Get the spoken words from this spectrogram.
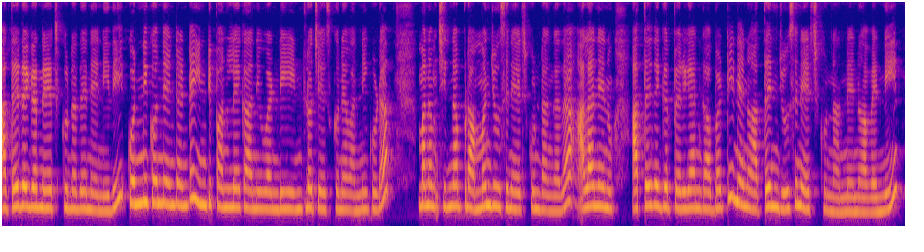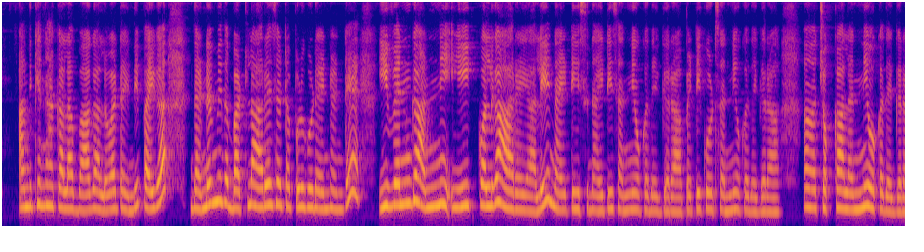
అత్తయ్య దగ్గర నేర్చుకున్నదే నేను ఇది. కొన్ని కొన్ని ఏంటంటే ఇంటి పనులే కానివ్వండి ఇంట్లో చేసుకునేవన్నీ కూడా మనం చిన్నప్పుడు అమ్మని చూసి నేర్చుకుంటాం కదా అలా నేను అత్తయ్య దగ్గర పెరిగాను కాబట్టి నేను అత్తయ్యని చూసి నేర్చుకున్నాను నేను అవన్నీ. అందుకే నాకు అలా బాగా అలవాటైంది. పైగా దండం మీద బట్టలు ఆరేసేటప్పుడు కూడా ఏంటంటే ఈవెన్గా అన్నీ ఈక్వల్గా ఆరేయాలి. నైటీస్ నైటీస్ అన్నీ ఒక దగ్గర పెట్టికోట్స్ అన్నీ ఒక దగ్గర చొక్కాలన్నీ ఒక దగ్గర.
